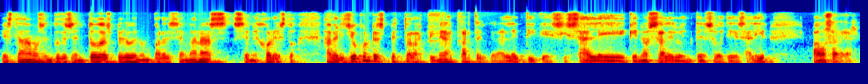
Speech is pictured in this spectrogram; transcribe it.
Estábamos entonces en todo. Espero que en un par de semanas se mejore esto. A ver, yo con respecto a las primeras partes del Atlético, si sale, que no sale lo intenso que tiene que salir, vamos a ver.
